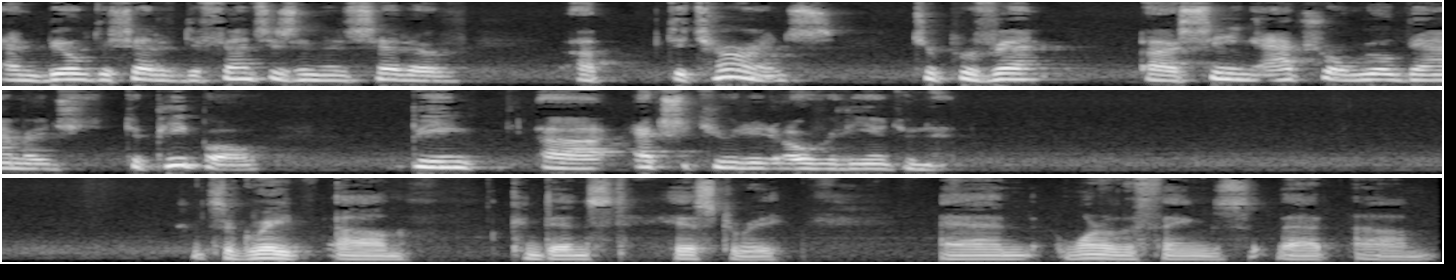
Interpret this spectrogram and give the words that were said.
and build a set of defenses and a set of uh, deterrents to prevent uh, seeing actual real damage to people being uh, executed over the internet. It's a great um, condensed history. And one of the things that um,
